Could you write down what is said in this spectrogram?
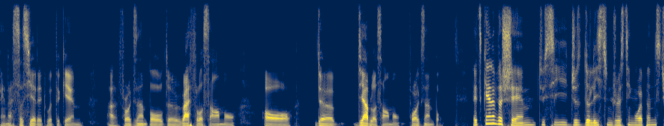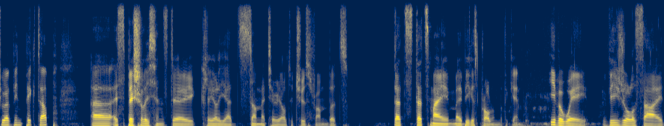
and associated with the game. Uh, for example, the Rathalos armor or the Diablos armor, for example. It's kind of a shame to see just the least interesting weapons to have been picked up, uh, especially since they clearly had some material to choose from. But that's that's my my biggest problem with the game. Either way, visual aside,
